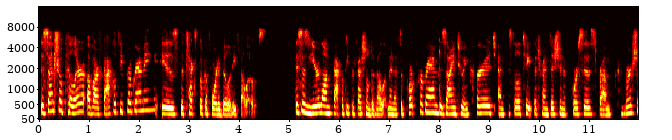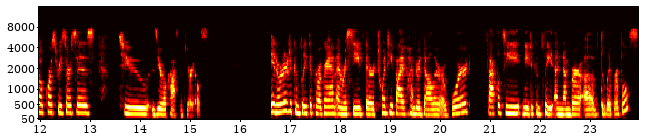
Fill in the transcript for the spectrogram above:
The central pillar of our faculty programming is the Textbook Affordability Fellows. This is a year-long faculty professional development and support program designed to encourage and facilitate the transition of courses from commercial course resources to zero cost materials. In order to complete the program and receive their $2,500 award, faculty need to complete a number of deliverables.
